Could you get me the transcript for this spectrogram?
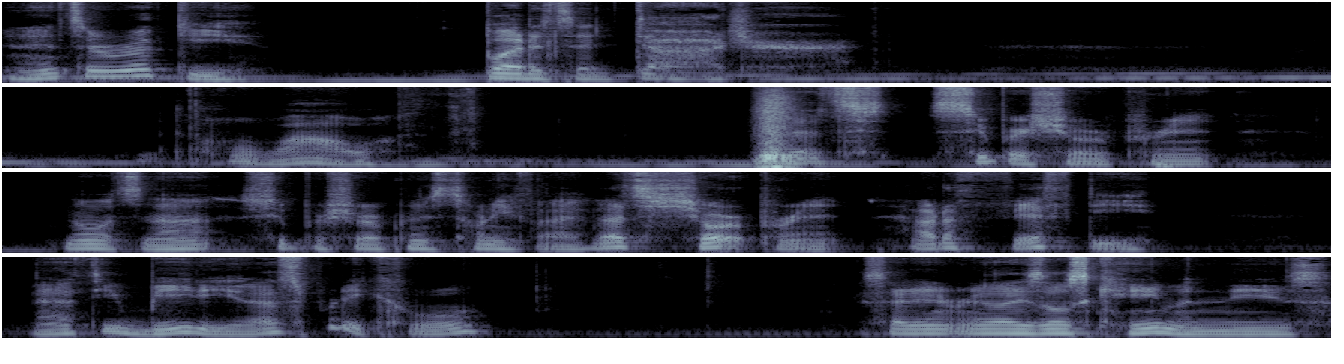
And it's a rookie. But it's a Dodger. Oh, wow. That's super short print. No, it's not. Super short print's 25. That's short print out of 50. Matthew Beaty. That's pretty cool. Guess I didn't realize those came in these.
